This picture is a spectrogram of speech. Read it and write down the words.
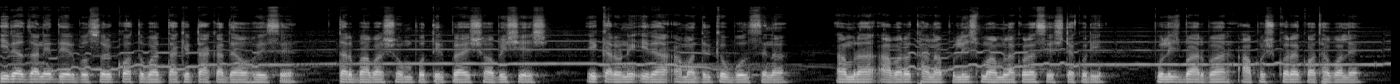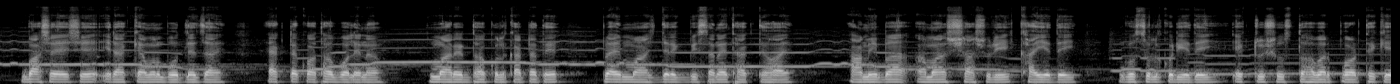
ইরা জানে দেড় বছরে কতবার তাকে টাকা দেওয়া হয়েছে। তার বাবার সম্পত্তির প্রায় সবই শেষ। এই কারণে এরা আমাদেরকেও বলছে না। আমরা আবারও থানা পুলিশ মামলা করার চেষ্টা করি। পুলিশ বারবার আপোষ করার কথা বলে। বাসায় এসে এরা কেমন বদলে যায়, একটা কথাও বলে না। মারের ধকল কাটাতে প্রায় মাস দেড়েক বিছানায় থাকতে হয়। আমি বা আমার শাশুড়ি খাইয়ে দেই, গোসল করিয়ে দেই, একটু সুস্থ হবার পর থেকে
